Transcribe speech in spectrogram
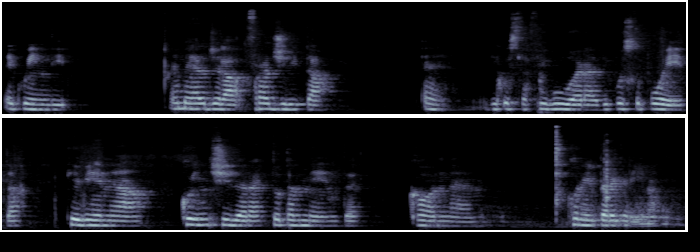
e quindi emerge la fragilità eh, di questa figura, di questo poeta che viene a coincidere totalmente con, eh, con il peregrino.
